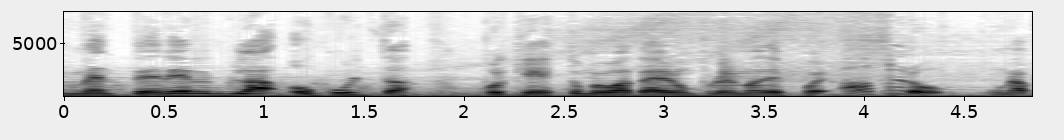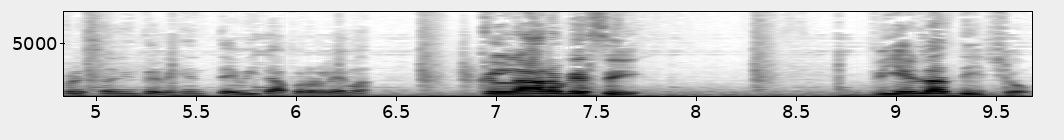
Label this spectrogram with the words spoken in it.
mantenerla oculta porque esto me va a traer un problema después. Ah, pero una persona inteligente evita problemas. Claro que sí. bien lo has dicho,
